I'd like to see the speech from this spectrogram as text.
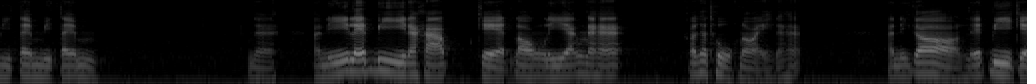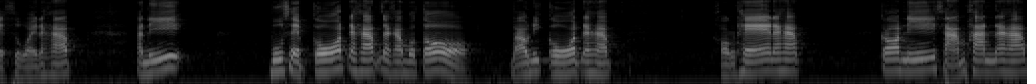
มีเต็มมีเต็มนะอันนี้เลดบีนะครับ เกรดลองเลี้ยงนะฮะเขาจะถูกหน่อยนะฮะอันนี้ก็เลดบีเกรดสวยนะครับ อันนี้บูเซปโกดนะครับนะครับโมโต้บาวนี่โกดนะครับ ของแท้นะครับก้อนนี้สามพันนะครับ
